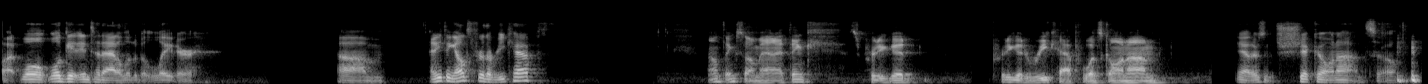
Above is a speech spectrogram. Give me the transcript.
But we'll we'll get into that a little bit later. Um, anything else for the recap? I don't think so, man. I think it's pretty good, pretty good recap of what's going on. Yeah, there's some shit going on, so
